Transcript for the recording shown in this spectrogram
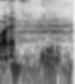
quá đây.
